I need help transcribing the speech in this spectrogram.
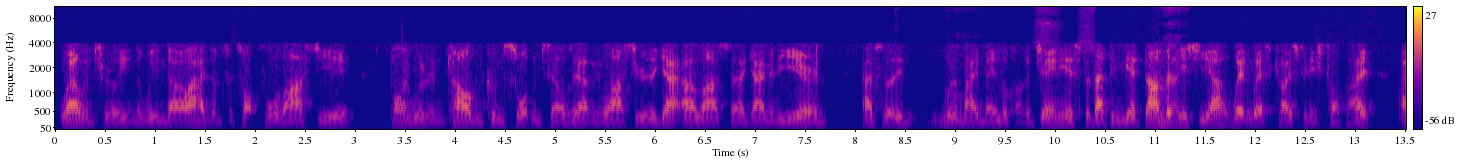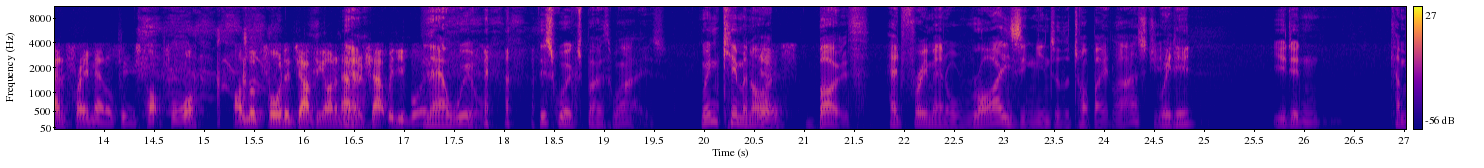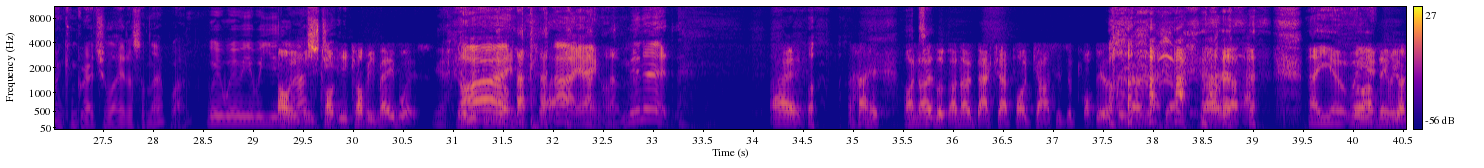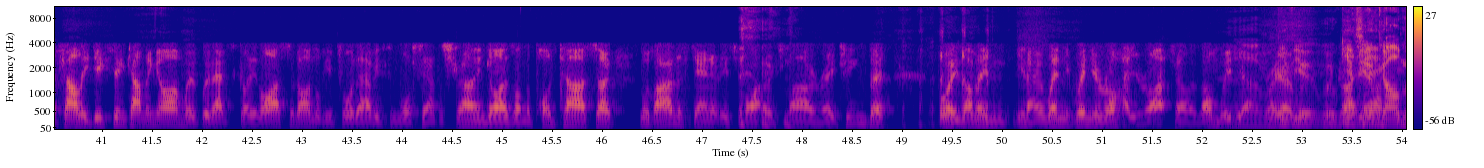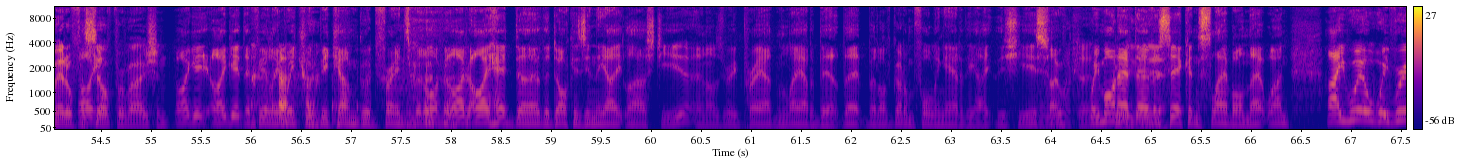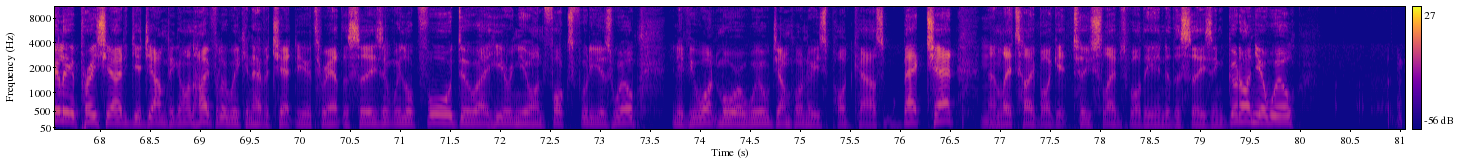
well and truly in the window. I had them for top four last year. Collingwood and Carlton couldn't sort themselves out in the last year of the ga- uh, last uh, game of the year, and absolutely would have made me look like a genius, but that didn't get done. But this year, when West Coast finished top eight and Fremantle finished top four, I look forward to jumping on and having Now- a chat with you boys. Now, Will, this works both ways. When Kim and I Yes. both had Fremantle rising into the top eight last year, We did. You didn't come and congratulate us on that one. Where, where, were you oh, you, last copy, year? you copied me, boys. Hey, That's right. hey, hang on a minute. Hey, hey, I know. Look, I know Backchat podcast is a popular thing over in Australia. Uh, yeah, Well, I think we've got Charlie Dixon coming on. We've, we've had Scotty Lycett on. Looking forward to having some more South Australian guys on the podcast. So, look, I understand it. It's far, it's far and reaching, but boys, I mean, you know, when when you're right, you're right, fellas. I'm with you. Uh, we'll give you, would- we'll give you a gold medal for self promotion. I get, I get the feeling we could become good friends, but I've, I've, I had uh, the Dockers in the eight last year, and I was very proud and loud about that. But I've got them falling out of the eight this year, so Ooh, we might have agree to have a second slab on that one. Hey, Will, we've really appreciated you jumping on. Hopefully, we can have a chat to you throughout the season. We look forward to uh, hearing you on Fox Footy as well. And if you want more of Will, jump onto his podcast, Back Chat, Mm. and let's hope I get two slabs by the end of the season. Good on you, Will.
